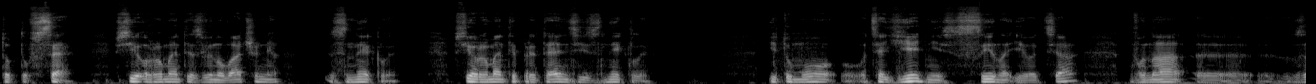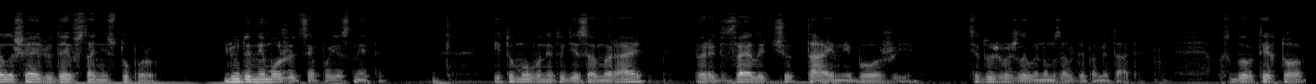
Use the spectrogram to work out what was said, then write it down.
Тобто, все, всі аргументи звинувачення зникли, всі аргументи претензій зникли. І тому оця єдність сина і отця, вона е, залишає людей в стані ступору. Люди не можуть це пояснити. І тому вони тоді замирають перед величчю тайни Божої. Це дуже важливо нам завжди пам'ятати. Особливо тих, хто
